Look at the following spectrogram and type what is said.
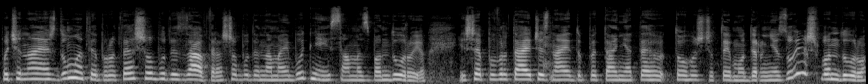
починаєш думати про те, що буде завтра, що буде на майбутнє, і саме з бандурою. І ще повертаючись навіть до питання того, що ти модернізуєш бандуру,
